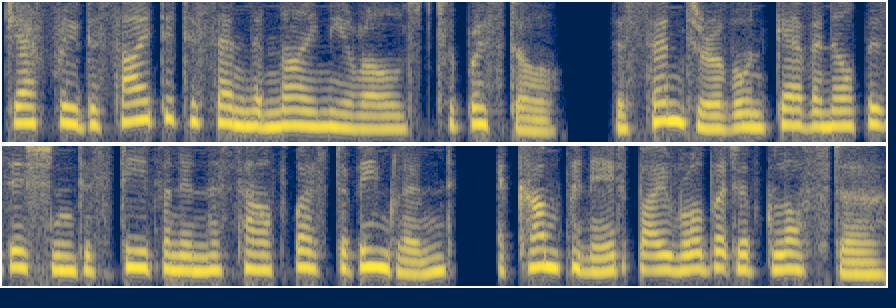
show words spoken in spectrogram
Geoffrey decided to send the nine-year-old to Bristol, the centre of Angevin opposition to Stephen in the southwest of England, accompanied by Robert of Gloucester.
